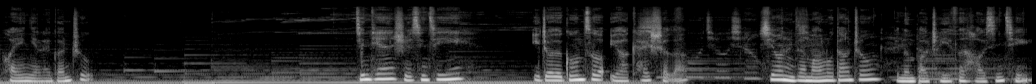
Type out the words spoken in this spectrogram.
欢迎你来关注。今天是星期一，一周的工作又要开始了，希望你在忙碌当中也能保持一份好心情。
